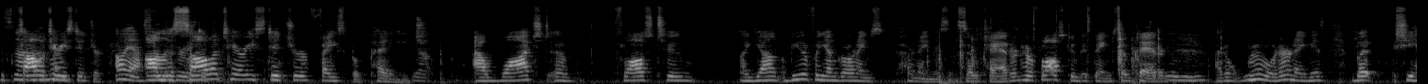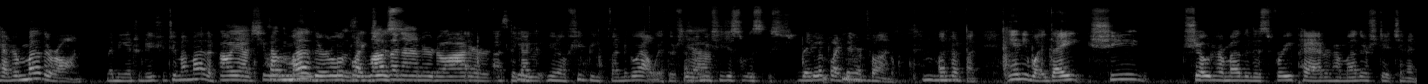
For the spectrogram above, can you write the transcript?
It's not Solitary Stitcher. Oh yeah, on the Solitary Stitcher Facebook page. Yeah. I watched a floss tube, a young, a beautiful young girl named, her name isn't Sew Tattered. Her floss tube is named Sew Tattered. Mhm. I don't remember what her name is, but she had her mother on. Let me introduce you to my mother. Oh yeah, she Her was mother looked was like loving just- on her daughter. I It's think I, cute. you know, she'd be fun to go out with or something. I mean, she just was. They looked like they were fun, Mm-hmm. fun, fun, fun. Anyway, they she showed her mother this free pattern. Her mother stitching it.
